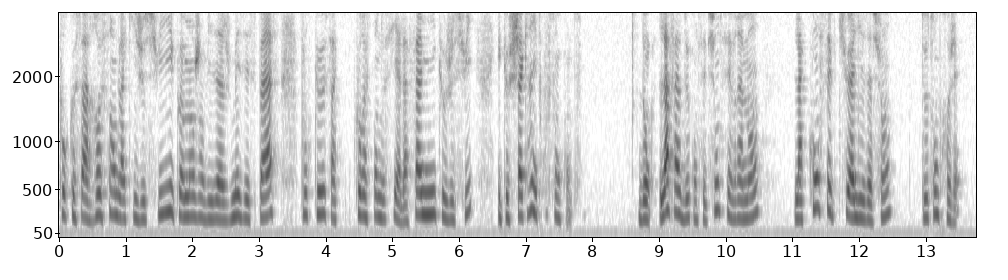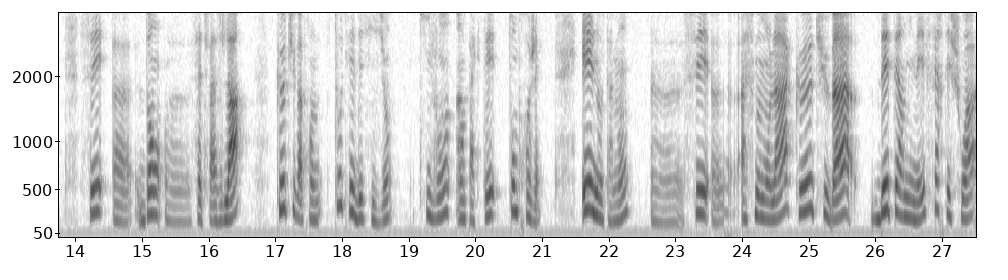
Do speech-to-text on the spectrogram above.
pour que ça ressemble à qui je suis, comment j'envisage mes espaces, pour que ça corresponde aussi à la famille que je suis, et que chacun y trouve son compte. Donc la phase de conception, c'est vraiment la conceptualisation de ton projet. C'est euh, dans euh, cette phase-là que tu vas prendre toutes les décisions qui vont impacter ton projet. Et notamment, euh, c'est à ce moment-là que tu vas déterminer, faire tes choix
